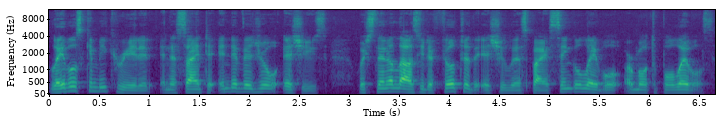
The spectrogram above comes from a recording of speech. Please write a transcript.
Labels can be created and assigned to individual issues, which then allows you to filter the issue list by a single label or multiple labels.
